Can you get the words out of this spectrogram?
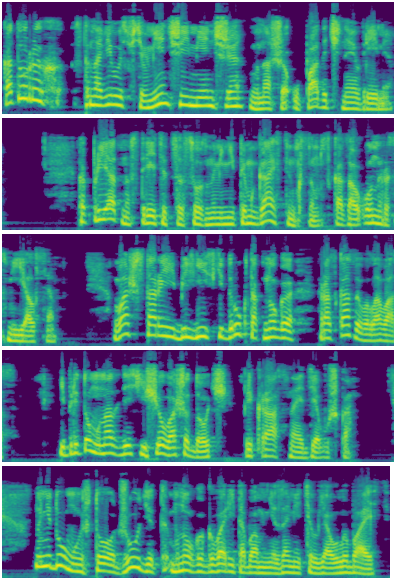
которых становилось все меньше и меньше в наше упадочное время. Как приятно встретиться со знаменитым Гастингсом, сказал он и рассмеялся. Ваш старый бельгийский друг так много рассказывал о вас. И притом у нас здесь еще ваша дочь, прекрасная девушка. Но не думаю, что Джудит много говорит обо мне, заметил я, улыбаясь.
